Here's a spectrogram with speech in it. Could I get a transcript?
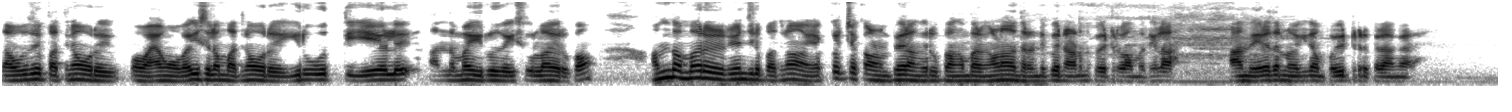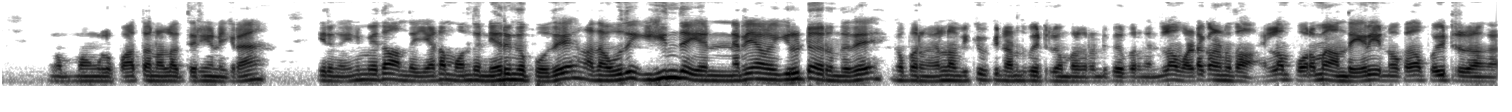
அதாவது பார்த்தீங்கன்னா ஒரு அவங்க வயசுலாம் பார்த்தீங்கன்னா ஒரு இருபத்தி ஏழு அந்த மாதிரி இருபது வயசுலாம் இருக்கும். அந்த மாதிரி ரேஞ்சில் பார்த்தீங்கன்னா எக்கச்சக்கமான பேர் அங்கே இருப்பாங்க. பாருங்க ஆனால் அந்த ரெண்டு பேர் நடந்து போயிட்டு இருக்காங்க பார்த்தீங்களா அந்த இடத்தை நோக்கி தான் போயிட்டு இருக்கிறாங்க. உங்களுக்கு பார்த்தா நல்லா தெரியும் நினைக்கிறேன். இருங்க இனிமே தான் அந்த இடம் வந்து நெருங்க போகுது. அதாவது இந்த நிறைய இருட்டா இருந்தது. இங்க பாருங்க எல்லாம் விக்கி விக்கி நடந்து போயிட்டு இருக்காங்க பாருங்க ரெண்டு பேர் பாருங்க. எல்லாம் வடக்கானு தான். எல்லாம் போறமே அந்த ஏரியா நோக்க தான் போயிட்டு இருக்காங்க.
